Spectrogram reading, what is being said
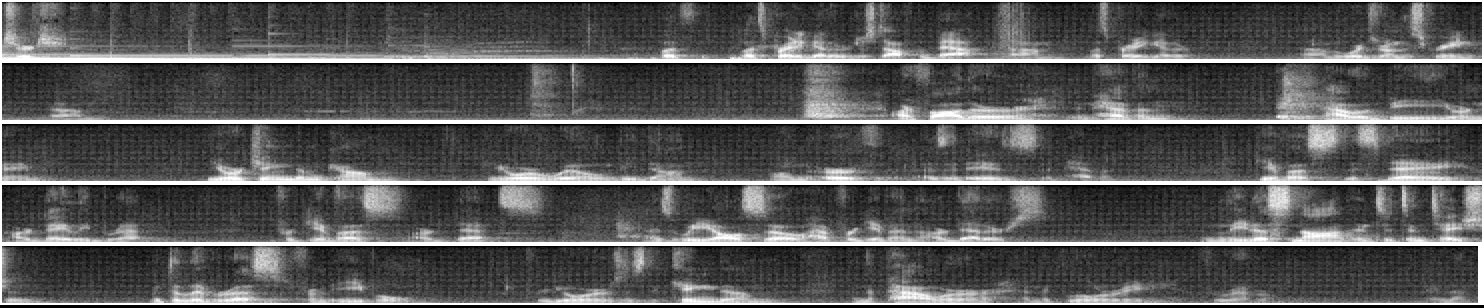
morning, church. Let's let's pray together just off the bat. Um, let's pray together. Um, the words are on the screen. Um, Our Father in heaven, hallowed be your name. Your kingdom come, your will be done on earth as it is in heaven. Give us this day our daily bread. Forgive us our debts as we also have forgiven our debtors. And lead us not into temptation, but deliver us from evil. For yours is the kingdom and the power and the glory forever. Amen.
